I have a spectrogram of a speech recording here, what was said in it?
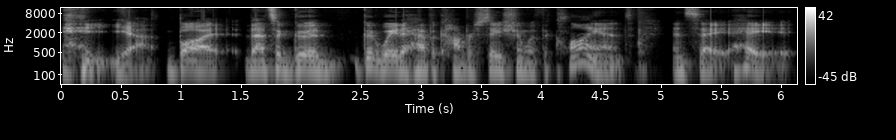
yeah, but that's a good good way to have a conversation with the client and say, "Hey,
